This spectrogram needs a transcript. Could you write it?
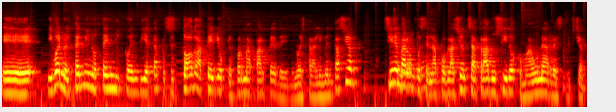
Eh, y bueno, el término técnico en dieta, pues es todo aquello que forma parte de nuestra alimentación. Sin embargo, pues en la población se ha traducido como a una restricción.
